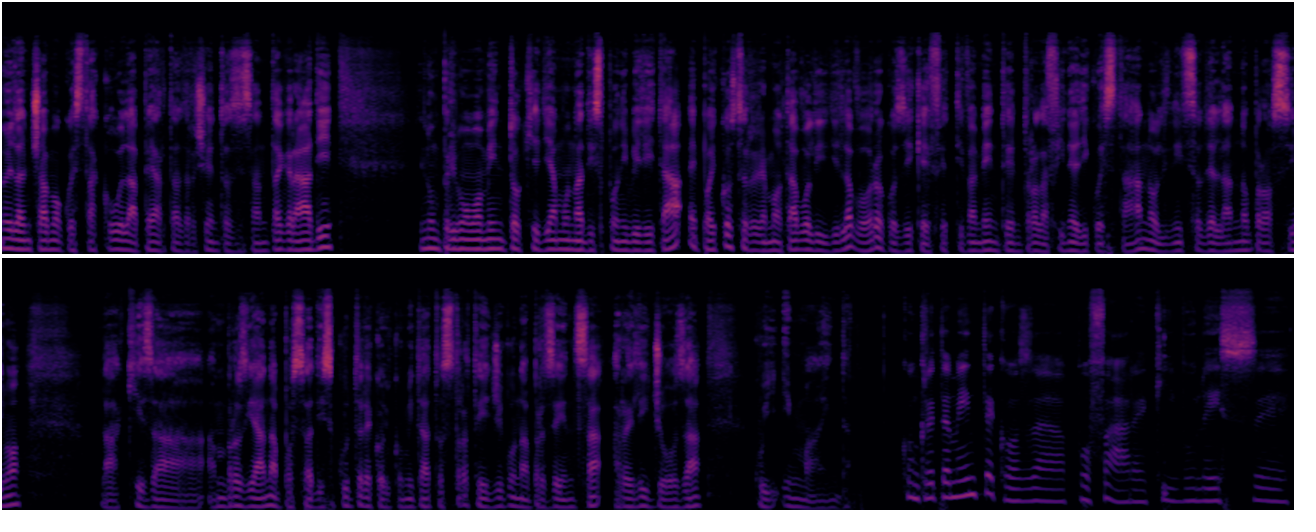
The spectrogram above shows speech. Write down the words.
noi lanciamo questa cola aperta a 360 gradi In un primo momento chiediamo una disponibilità e poi costruiremo tavoli di lavoro così che effettivamente entro la fine di quest'anno, l'inizio dell'anno prossimo, la Chiesa ambrosiana possa discutere col Comitato Strategico una presenza religiosa qui in Mind. Concretamente cosa può fare chi volesse,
